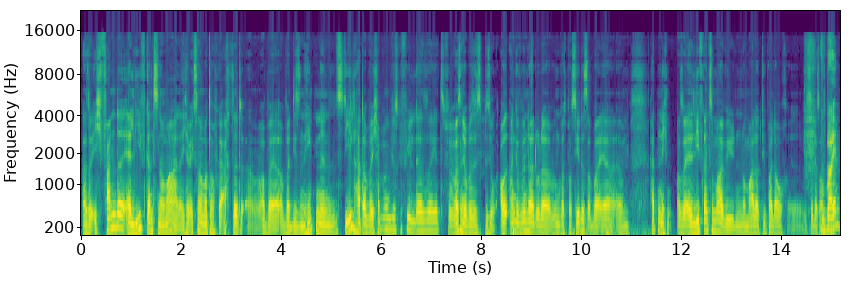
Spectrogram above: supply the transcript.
also ich fand, er lief ganz normal. Ich habe extra nochmal drauf geachtet, äh, ob er, ob er diesen hinkenden Stil hat, aber ich habe irgendwie das Gefühl, dass er jetzt, ich weiß nicht, ob er sich ein bisschen angewöhnt hat oder irgendwas passiert ist, aber er ähm, hat nicht, also er lief ganz normal, wie ein normaler Typ halt auch. Ist dir das Wobei,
